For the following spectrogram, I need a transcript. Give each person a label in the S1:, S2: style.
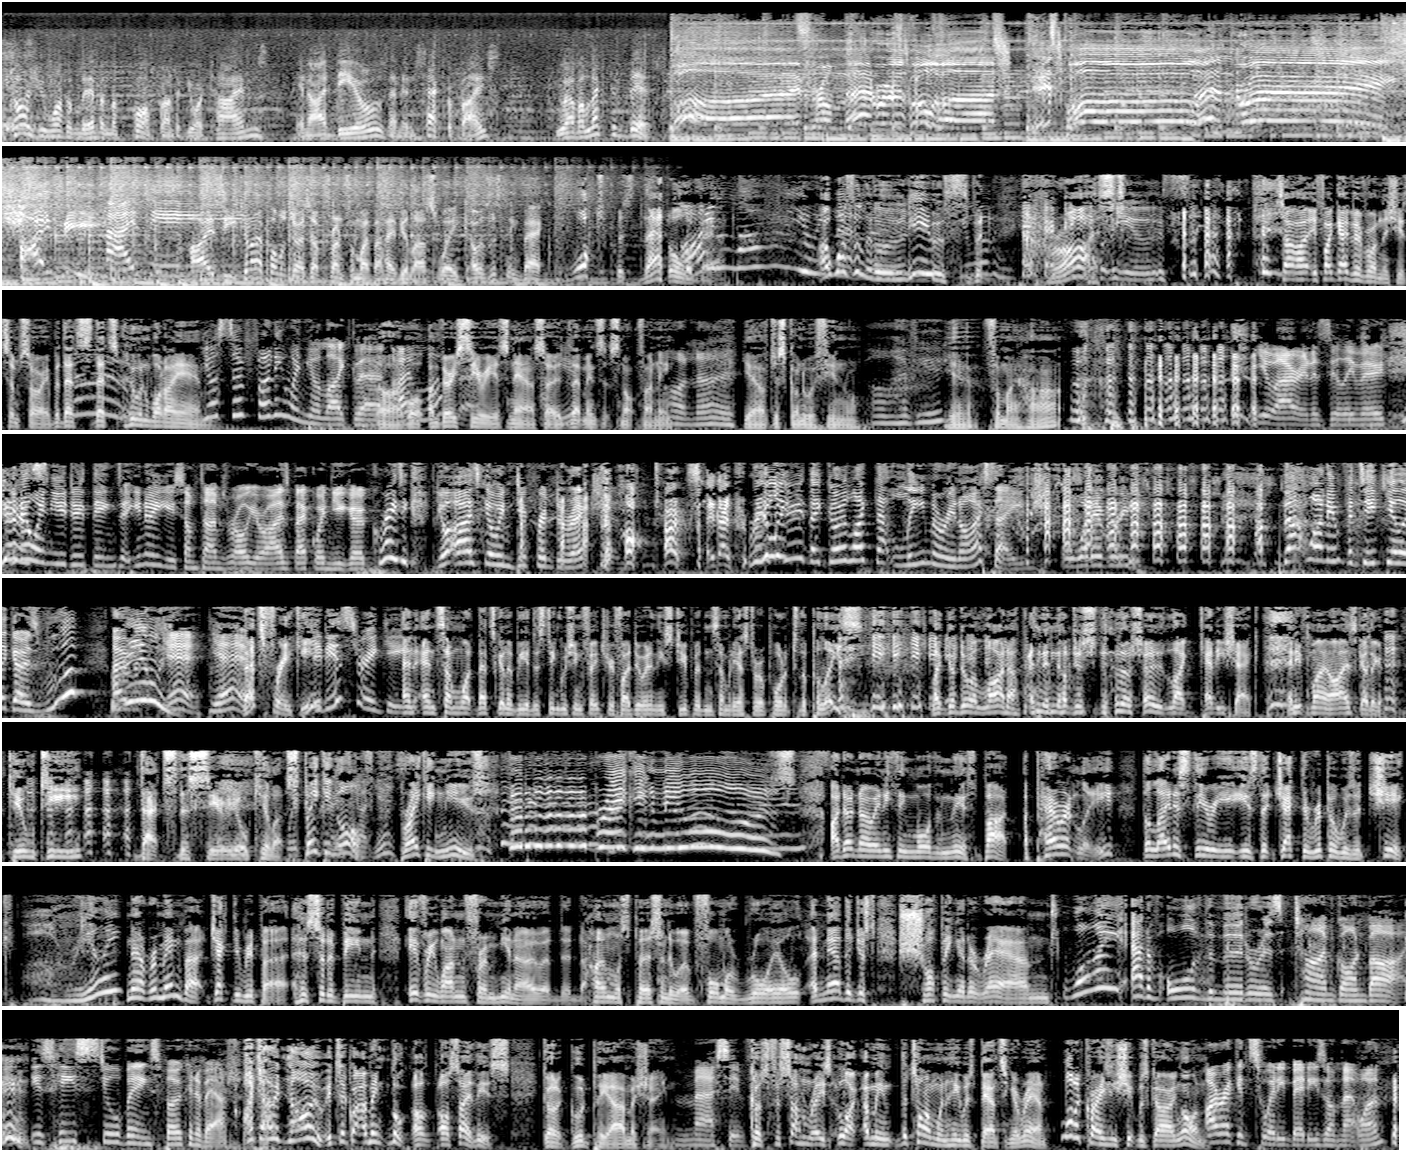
S1: Because you want to live in the forefront of your times, in ideals and in sacrifice, you have elected this.
S2: Live from Mad Runners Boulevard, it's Paul and Rach.
S3: Hi, Z.
S4: Hi, Z.
S3: Hi, Z. Can I apologise up front for my behaviour last week? I was listening back. What was that all about?
S4: I love you.
S3: I was a little loose, but
S4: were
S3: Christ.
S4: loose.
S3: So uh, if I gave everyone the shits, I'm sorry, but that's that's who and what I am.
S4: You're so funny when you're like that.
S3: oh,
S4: I
S3: well, I'm very
S4: that.
S3: serious now, so
S4: you?
S3: that means it's not funny.
S4: Oh no.
S3: Yeah, I've just gone to a funeral.
S4: Oh, have you?
S3: Yeah, for my heart.
S4: You are in a silly mood. You know when you do things that you know you sometimes roll your eyes back when you go crazy. Your eyes go in different directions.
S3: oh, don't say that. Really?
S4: Dude, they go like that lemur in Ice Age or whatever. He, that one in particular goes whoop. over-
S3: Really?
S4: Yeah, yeah.
S3: That's freaky.
S4: it is freaky.
S3: And and somewhat that's going to be a distinguishing feature if I do anything stupid and somebody has to report it to the police. like they'll do a lineup and then they'll just they'll show like Caddyshack, and if my eyes go, they go guilty. That's the serial killer. Speaking of
S4: yes.
S3: breaking news, breaking news. I don't know anything more than this, but apparently the latest theory is that Jack the Ripper was a chick.
S4: oh, really?
S3: Now, remember, Jack the Ripper has sort of been everyone from, you know, a, a homeless person to a former royal, and now they're just shopping it around.
S4: Why, out of all of the murderers' time gone by,
S3: Hmm.
S4: is he still being spoken about?
S3: I don't know. It's a great, I mean, look, I'll, I'll say this. Got a good PR machine.
S4: Massive.
S3: Because for some reason, like, I mean, the time when he was bouncing around, a lot of crazy shit was going on.
S4: I reckon Sweaty Betty's on that one.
